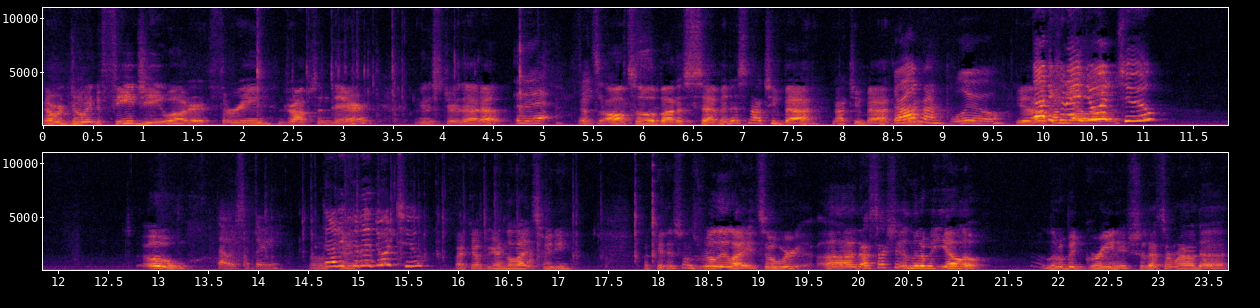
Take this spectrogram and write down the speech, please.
Now we're doing to Fiji water. Three drops in there. We're going to stir that up. Ugh. That's also waters. about a seven. It's not too bad. Not too bad. They're all Right? around blue. Yeah. Daddy, Some could I do it too? Oh. That was a three. Daddy, Okay. could I do it too? Back up. You're in the light, sweetie. Okay, this one's really light. So we're uh, that's actually a little bit yellow, a little bit greenish. So that's around a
